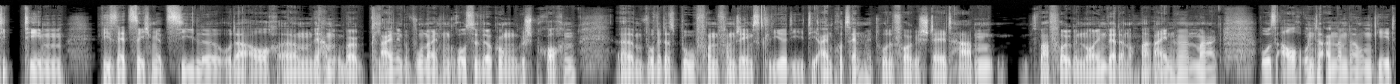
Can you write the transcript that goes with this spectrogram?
die Themen, wie setze ich mir Ziele oder auch, ähm, wir haben über kleine Gewohnheiten, große Wirkungen gesprochen, ähm, wo wir das Buch von, von James Clear, die, die 1%-Methode vorgestellt haben es war Folge 9, wer da nochmal reinhören mag, wo es auch unter anderem darum geht,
